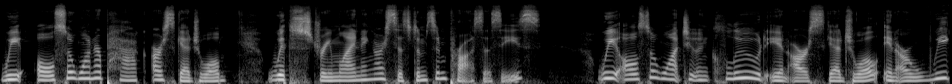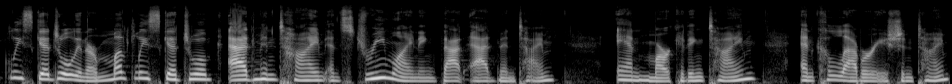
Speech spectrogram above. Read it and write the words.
We also want to pack our schedule with streamlining our systems and processes. We also want to include in our schedule, in our weekly schedule, in our monthly schedule, admin time and streamlining that admin time and marketing time and collaboration time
